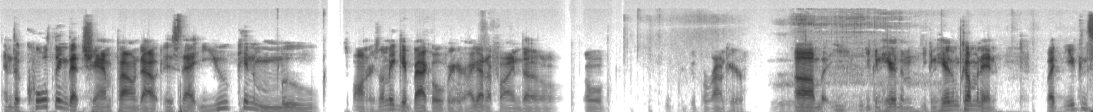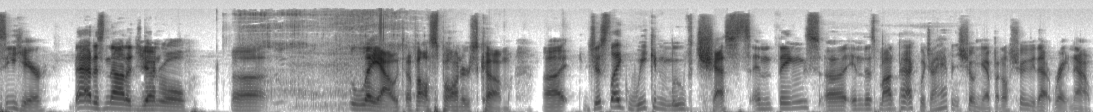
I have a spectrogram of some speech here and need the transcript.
And the cool thing that Sham found out is that you can move spawners. Let me get back over here. I gotta find the oh, around here. Um, you, you, can hear them. You can hear them coming in. But you can see here that is not a general uh, layout of how spawners come. Uh, just like we can move chests and things uh, in this mod pack, which I haven't shown yet, but I'll show you that right now.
